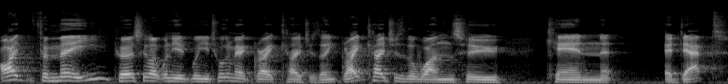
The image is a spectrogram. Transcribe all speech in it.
I, for me personally, like when you when you're talking about great coaches, I think great coaches are the ones who can adapt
